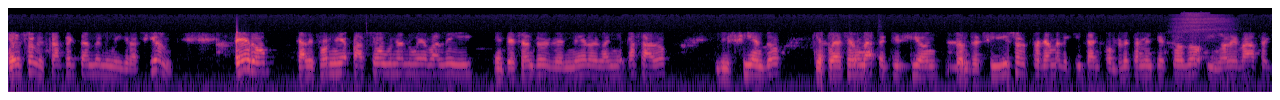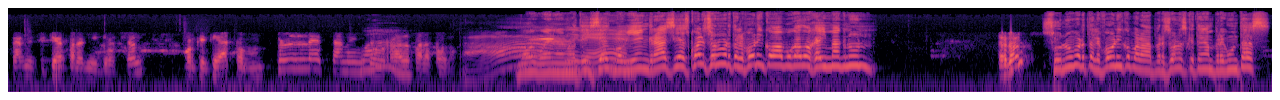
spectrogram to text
eso le está afectando en inmigración. Pero California pasó una nueva ley, empezando desde enero del año pasado, diciendo que puede hacer una petición donde si hizo el programa le quitan completamente todo y no le va a afectar ni siquiera para inmigración porque queda completamente Wow. borrado para todo. Muy buenas Muy noticias, bien. muy bien, gracias. ¿Cuál es su número telefónico, abogado Jaime Magnum? ¿Perdón? ¿Su número telefónico para personas que tengan preguntas?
